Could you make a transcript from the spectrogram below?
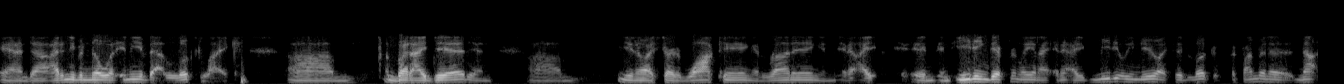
and uh, I didn't even know what any of that looked like um but I did and um you know I started walking and running and, and I and, and eating differently and I and I immediately knew I said look if I'm going to not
